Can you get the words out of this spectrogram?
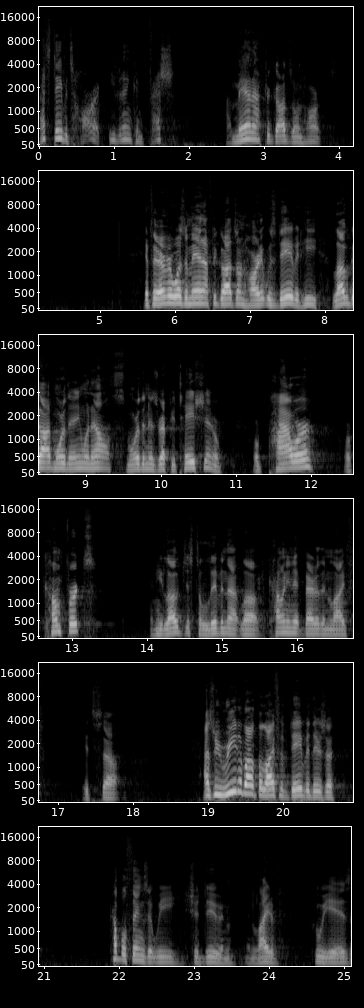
that's David's heart, even in confession. A man after God's own heart. If there ever was a man after God's own heart, it was David. He loved God more than anyone else, more than his reputation or, or power or comfort. And he loved just to live in that love, counting it better than life itself. As we read about the life of David, there's a couple things that we should do in, in light of who he is,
